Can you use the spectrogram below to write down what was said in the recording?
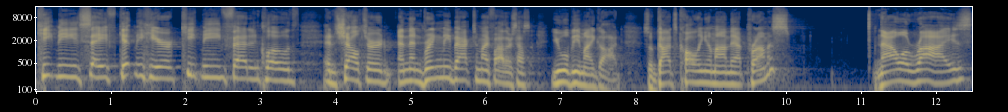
keep me safe, get me here, keep me fed and clothed and sheltered, and then bring me back to my father's house, you will be my God. So God's calling him on that promise. Now arise,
